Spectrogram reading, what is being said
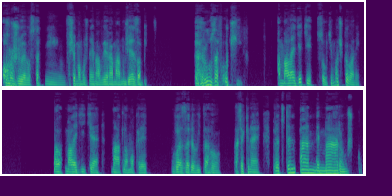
ohrožuje ostatní všema možnýma věrama, může je zabít. Hrůza v očích. A malé děti jsou tím očkovaný. Malé dítě má tlamokryt, vleze do výtahu a řekne, proč ten pán nemá roušku?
